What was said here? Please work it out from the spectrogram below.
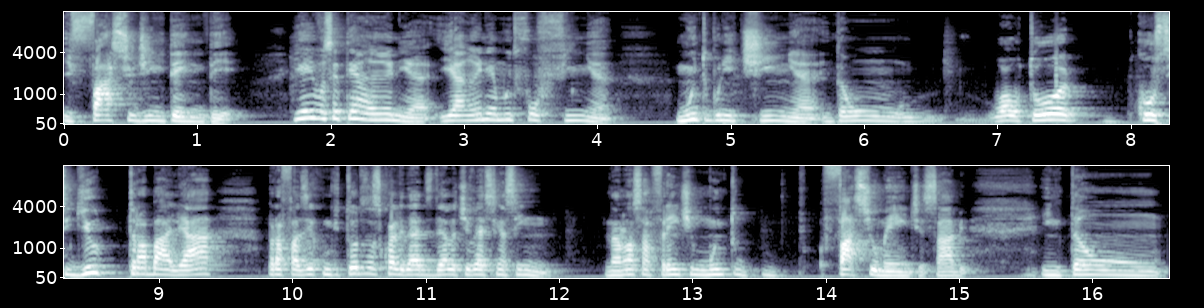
e fácil de entender. E aí você tem a Anya, e a Anya é muito fofinha, muito bonitinha. Então o autor conseguiu trabalhar para fazer com que todas as qualidades dela tivessem assim na nossa frente muito facilmente, sabe? Então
